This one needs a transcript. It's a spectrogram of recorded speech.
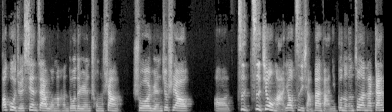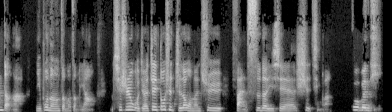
包括我觉得现在我们很多的人崇尚说人就是要。呃，自自救嘛，要自己想办法，你不能坐在那干等啊，你不能怎么怎么样。其实我觉得这都是值得我们去反思的一些事情了。这个问题，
